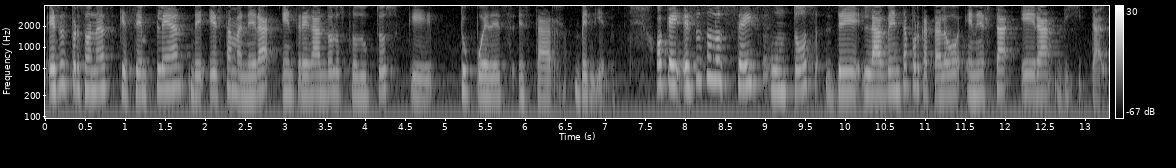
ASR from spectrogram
esas personas que se emplean de esta manera entregando los productos que tú puedes estar vendiendo. Ok, estos son los seis puntos de la venta por catálogo en esta era digital.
